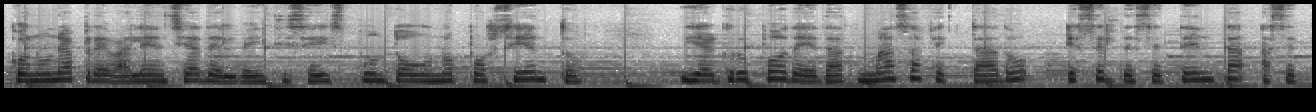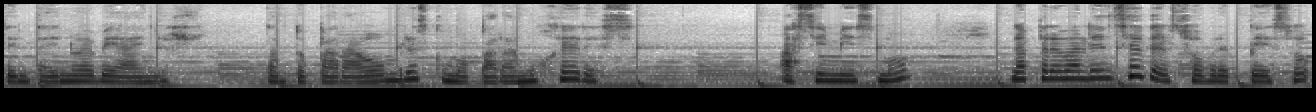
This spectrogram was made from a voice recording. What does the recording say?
con una prevalencia del 26.1%, y el grupo de edad más afectado es el de 70 a 79 años, tanto para hombres como para mujeres. Asimismo, la prevalencia del sobrepeso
